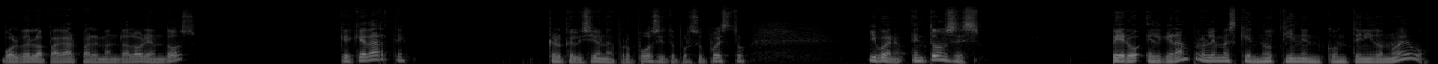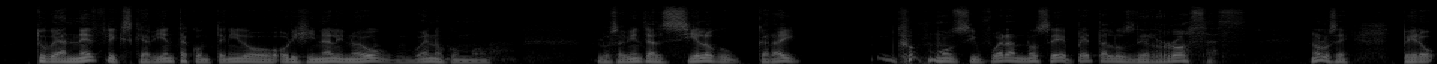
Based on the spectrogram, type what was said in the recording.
volverlo a pagar para el Mandalorian 2 que quedarte. Creo que lo hicieron a propósito, por supuesto. Y bueno, entonces, pero el gran problema es que no tienen contenido nuevo. Tuve a Netflix que avienta contenido original y nuevo, bueno, como los avienta al cielo, caray, como si fueran, no sé, pétalos de rosas. No lo sé, pero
